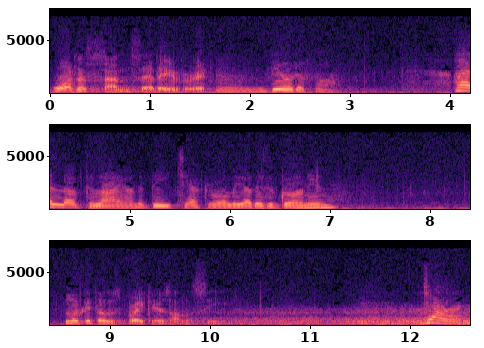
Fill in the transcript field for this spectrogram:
What a sunset, Avery. Mm, beautiful. I love to lie on the beach after all the others have gone in. Look at those breakers on the sea. John,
